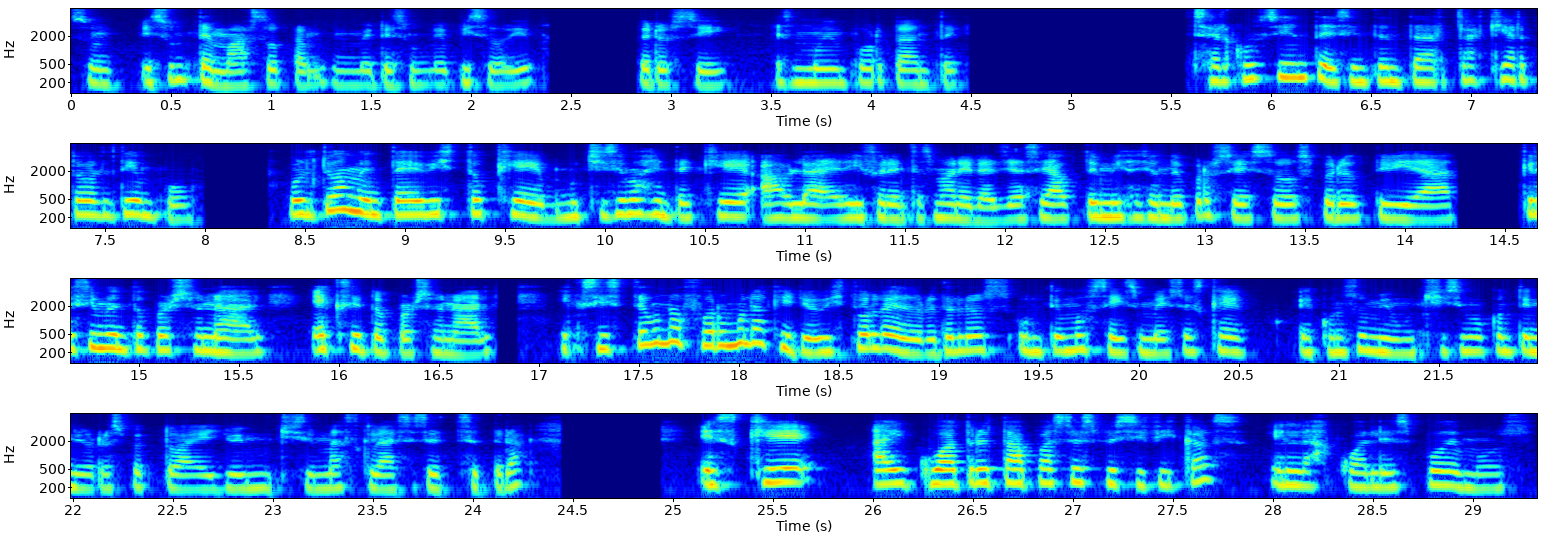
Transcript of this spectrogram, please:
Es un, es un temazo, también merece un episodio, pero sí, es muy importante ser consciente es intentar traquear todo el tiempo. Últimamente he visto que muchísima gente que habla de diferentes maneras, ya sea optimización de procesos, productividad, crecimiento personal, éxito personal. Existe una fórmula que yo he visto alrededor de los últimos seis meses que he consumido muchísimo contenido respecto a ello y muchísimas clases, etc. Es que hay cuatro etapas específicas en las cuales podemos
